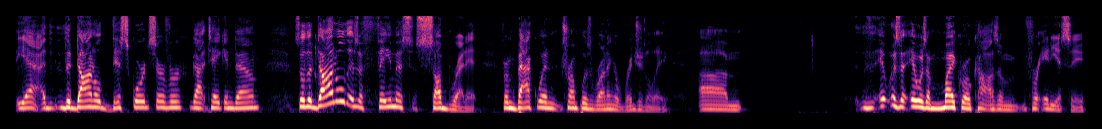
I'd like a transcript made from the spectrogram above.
yeah, the Donald Discord server got taken down. So the Donald is a famous subreddit from back when Trump was running originally. Um, it was a, it was a microcosm for idiocy.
